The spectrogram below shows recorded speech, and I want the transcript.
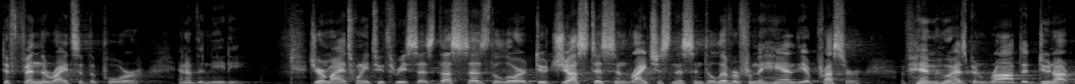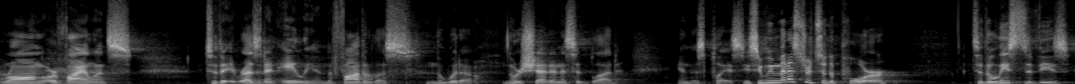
defend the rights of the poor and of the needy. Jeremiah 22 3 says, Thus says the Lord, do justice and righteousness and deliver from the hand the oppressor of him who has been robbed, and do not wrong or violence to the resident alien, the fatherless, and the widow, nor shed innocent blood in this place. You see, we minister to the poor, to the least of these,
